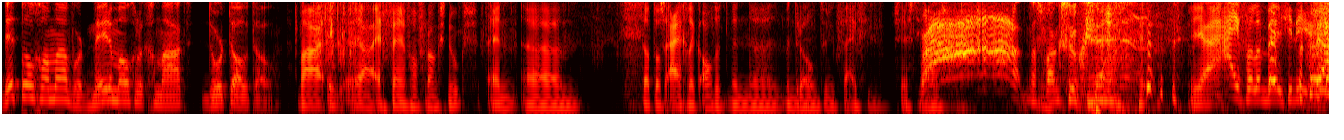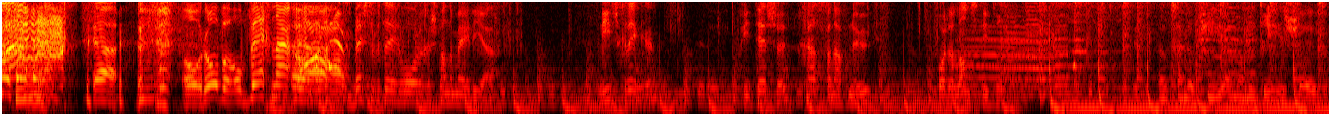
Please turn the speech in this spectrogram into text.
Dit programma wordt mede mogelijk gemaakt door Toto. Maar ik ja, echt fan van Frank Snoeks. En ehm, dat was eigenlijk altijd mijn, eh, mijn droom toen ik 15, 16 was. Ah, dat is Frank Soeks. hè? Ja, hij viel een beetje die... ja. Oh, Robben, op weg naar... Oh. Beste vertegenwoordigers van de media. Niet schrikken. Vitesse gaat vanaf nu voor de landstitel. Dat zijn er vier en dan die drie is zeven.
